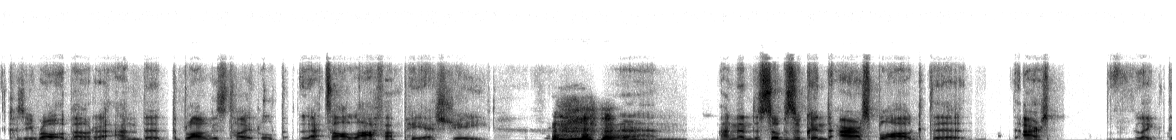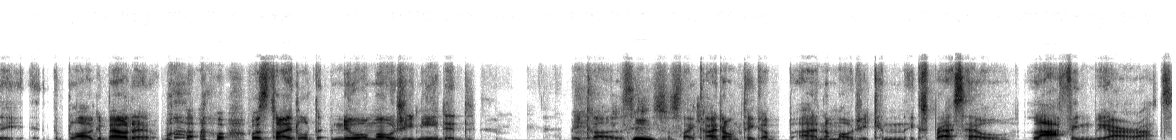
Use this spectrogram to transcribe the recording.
because he wrote about it, and the, the blog is titled "Let's All Laugh at PSG." Um, and then the subsequent Arseblog, the Ars, like the the blog about it was titled "New Emoji Needed," because he's just like, I don't think a, an emoji can express how laughing we are at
